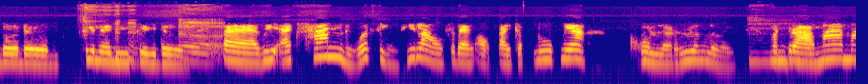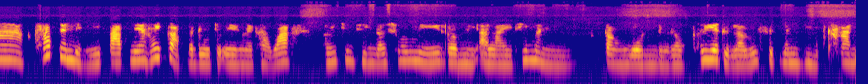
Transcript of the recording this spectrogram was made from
เบอร์เดิม คือในดีกรีเดิม แต่ reaction หรือว่าสิ่งที่เราแสดงออกไปกับลูกเนี่ยคนละเรื่องเลย มันดราม่ามาก ถ้าเป็นอย่างนี้ปั๊บเนี่ยให้กลับมาดูตัวเองเลยค่ะว่าเฮ้ยจริง ๆ แล้วช่วงนี้เรามีอะไรที่มัน กังวลหรือเราเครียดหรือเรารู้สึกมันบีบคั้น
